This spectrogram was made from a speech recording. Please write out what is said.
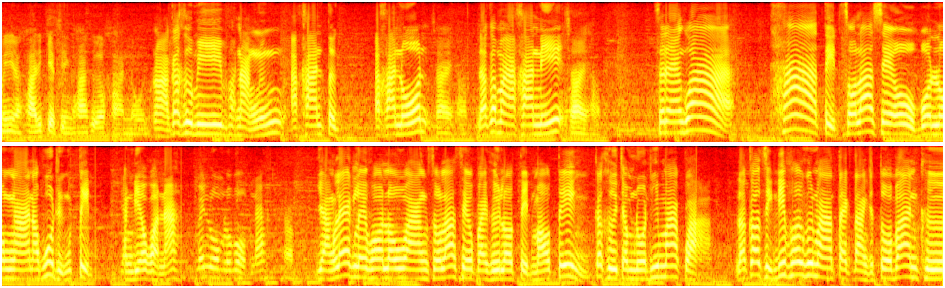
มีอาคารที่เก็บสินค้าคืออาคารโน้นอ่าก็คือมีผนังอาคารตึกอาคารโน้น ใช่ครับ แล้วก็มาอาคารนี้ ใช่ครับ แสดงว่าถ้าติดโซลาร์เซลล์บนโรงงานเอาพูดถึงติดอย่างเดียวก่อนนะ ไม่รวมระบบนะ ครับ อย่างแรกเลยพอเราวางโซลาร์เซลล์ไปคือเราติดมัลติ้งก็คือจำนวนที่มากกว่า แล้วก็สิ่งที่เพิ่มขึ้นมาแตกต่างจากตัวบ้านคือ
